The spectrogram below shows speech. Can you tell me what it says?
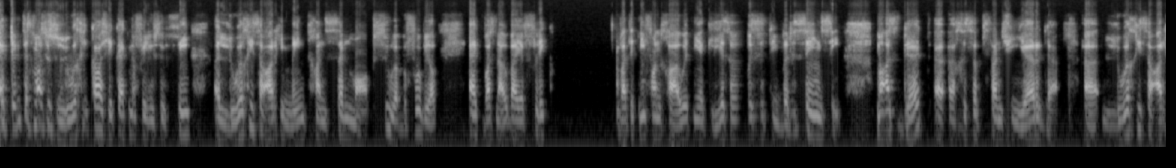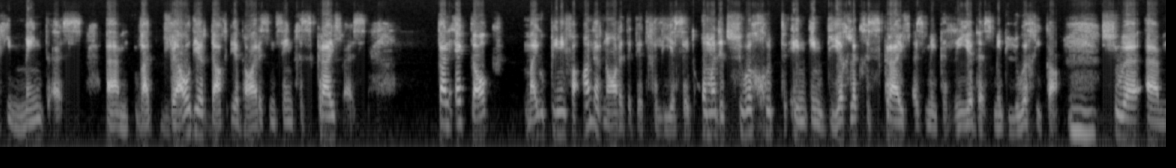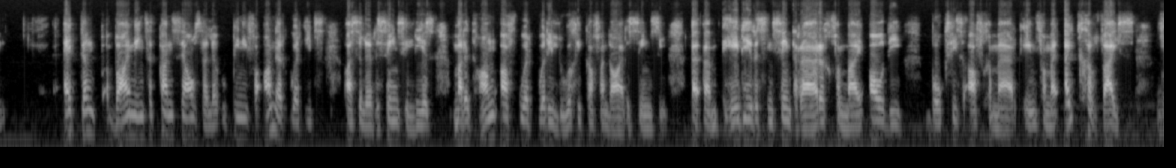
Ek dink dit is maar soos logika as jy kyk na filosofie, 'n logiese argument gaan sin maak. So byvoorbeeld, ek was nou by 'n fliek wat ek nie van gehou het nie ek lees 'n positiewe resensie maar as dit 'n uh, 'n gesubstansieerde 'n uh, logiese argument is um, wat wel deurdag deur daai resensent geskryf is kan ek dalk my opinie verander nadat ek dit gelees het omdat dit so goed en en deeglik geskryf is met redes met logika mm. so ehm um, ek dink baie mense kan selfs hulle opinie verander oor iets as hulle resensie lees, maar dit hang af oor oor die logika van daai resensie. Uh, um het die resensent regtig vir my al die boksies afgemerk en vir my uitgewys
